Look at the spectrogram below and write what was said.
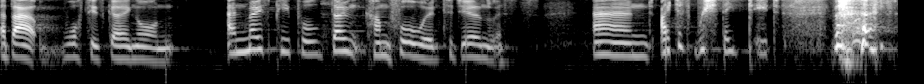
about what is going on, and most people don't come forward to journalists. And I just wish they did. but,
